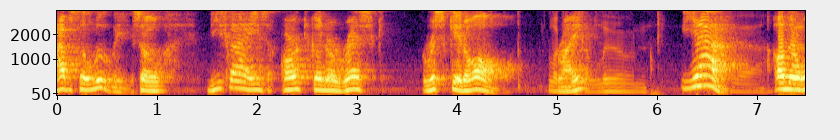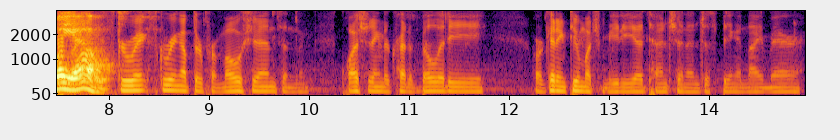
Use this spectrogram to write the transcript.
Absolutely. So these guys aren't going to risk risk it all, Looking right? Like yeah. yeah on their way out, screwing screwing up their promotions and questioning their credibility, or getting too much media attention and just being a nightmare.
